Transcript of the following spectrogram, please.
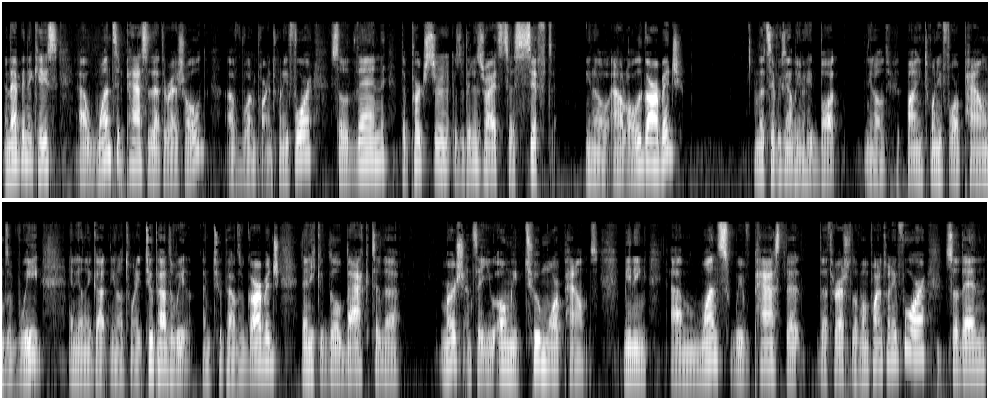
And that being the case, uh, once it passes that threshold of one part in twenty four, so then the purchaser is within his rights to sift you know out all the garbage. Let's say, for example, you know he bought you know buying 24 pounds of wheat and he only got you know 22 pounds of wheat and 2 pounds of garbage then he could go back to the merchant and say you owe me two more pounds meaning um, once we've passed the, the threshold of 1.24 so then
